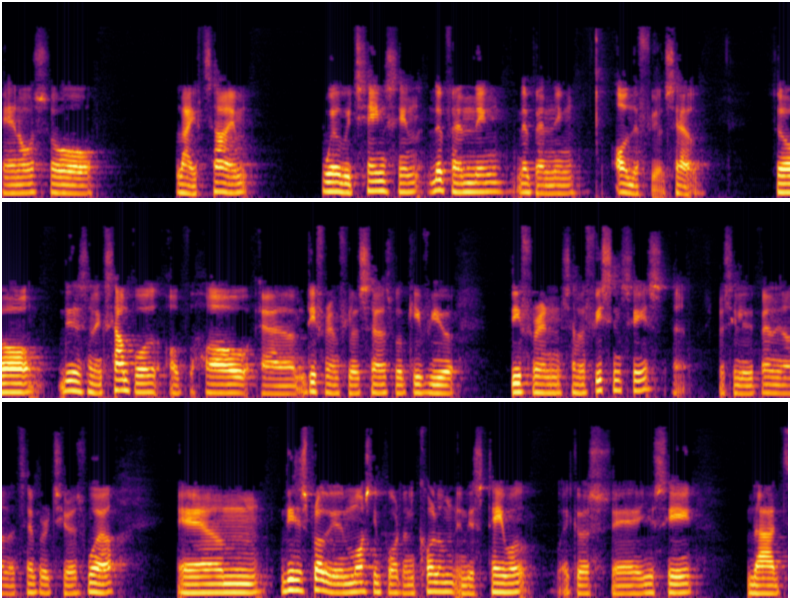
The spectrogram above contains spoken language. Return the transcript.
and also lifetime will be changing depending depending on the fuel cell. So this is an example of how um, different fuel cells will give you different cell efficiencies, uh, especially depending on the temperature as well. Um, this is probably the most important column in this table because uh, you see that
